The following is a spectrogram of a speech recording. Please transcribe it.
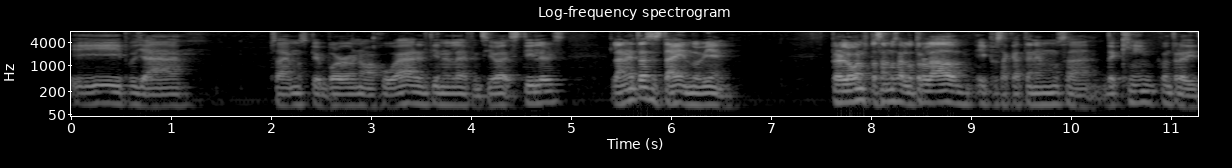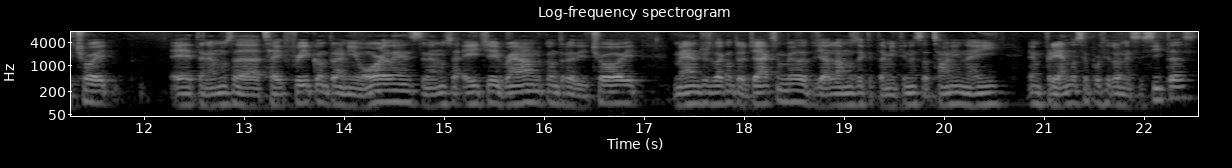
Y pues ya sabemos que Burrow no va a jugar. Él tiene la defensiva de Steelers. La neta se está yendo bien. Pero luego nos pasamos al otro lado. Y pues acá tenemos a The King contra Detroit. Eh, tenemos a Ty Free contra New Orleans. Tenemos a AJ Brown contra Detroit. Manders va contra Jacksonville. Ya hablamos de que también tienes a Tony ahí enfriándose por si lo necesitas.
